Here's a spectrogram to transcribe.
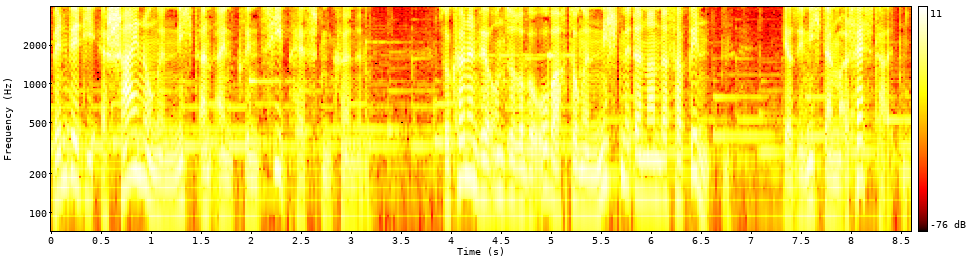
Wenn wir die Erscheinungen nicht an ein Prinzip heften können, so können wir unsere Beobachtungen nicht miteinander verbinden, ja sie nicht einmal festhalten.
